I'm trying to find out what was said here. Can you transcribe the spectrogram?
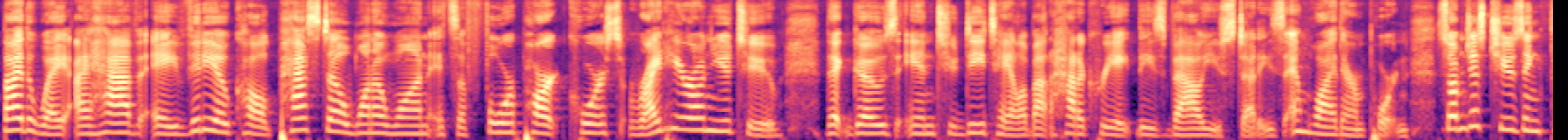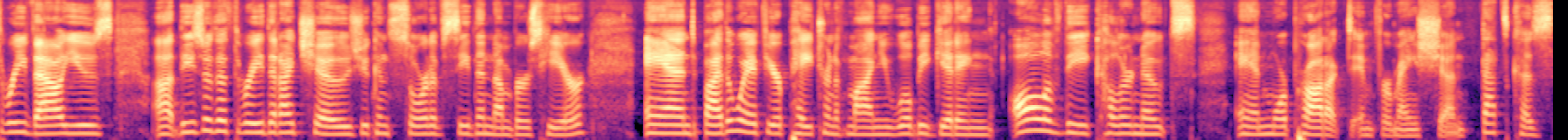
By the way, I have a video called Pastel 101. It's a four part course right here on YouTube that goes into detail about how to create these value studies and why they're important. So I'm just choosing three values. Uh, these are the three that I chose. You can sort of see the numbers here. And by the way, if you're a patron of mine, you will be getting all of the color notes and more product information. That's because,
